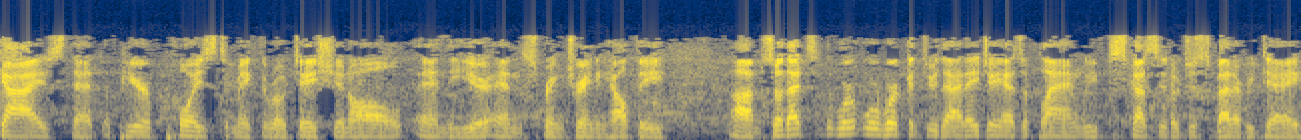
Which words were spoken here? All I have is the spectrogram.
guys that appear poised to make the rotation all and the year and spring training healthy. Um, so that's we're, we're working through that. AJ has a plan. We've discussed it just about every day.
